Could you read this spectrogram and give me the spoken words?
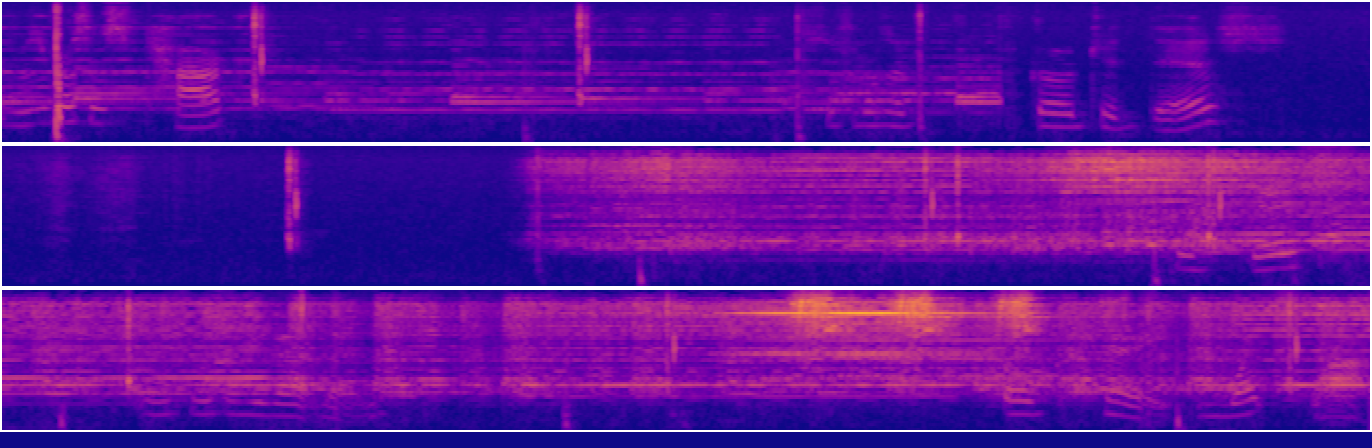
and this versus attack. So supposed to go to this. And it's supposed to do that then. Okay, wet slap.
